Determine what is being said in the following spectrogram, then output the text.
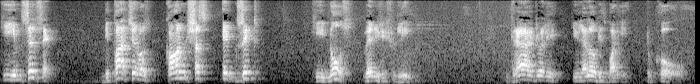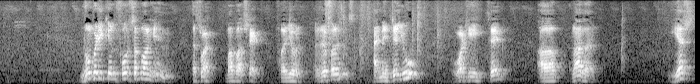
he himself said, departure was conscious exit. He knows when he should leave. Gradually, he will allow his body to go. Nobody can force upon him. That's what Baba said. For your reference, I may tell you what he said. Uh, rather, yes,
